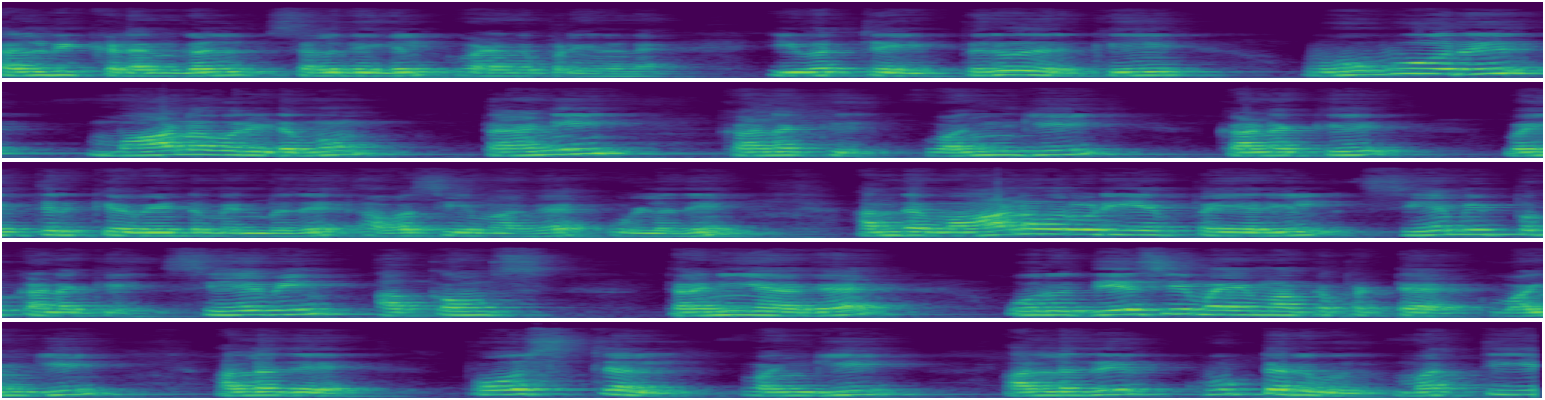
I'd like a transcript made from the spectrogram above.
கல்வி கடன்கள் சலுகைகள் வழங்கப்படுகின்றன. இவற்றை பெறுவதற்கு ஒவ்வொரு மாணவரிடமும் தனி கணக்கு வங்கி கணக்கு வைத்திருக்க வேண்டும் என்பது அவசியமாக உள்ளது. அந்த மாணவருடைய பெயரில் சேமிப்பு கணக்கு சேவிங் அக்கவுண்ட்ஸ் தனியாக ஒரு தேசியமயமாக்கப்பட்ட வங்கி அல்லது போஸ்டல் வங்கி அல்லது கூட்டுறவு மத்திய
